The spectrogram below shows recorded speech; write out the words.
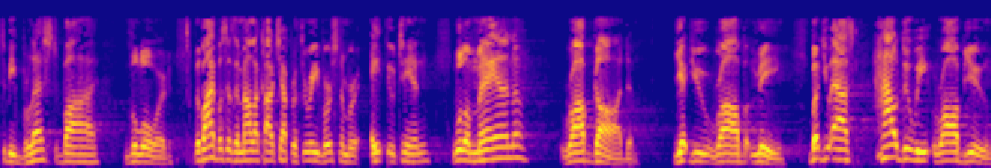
to be blessed by the Lord. The Bible says in Malachi chapter 3 verse number 8 through 10, will a man rob God? Yet you rob me. But you ask, how do we rob you?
